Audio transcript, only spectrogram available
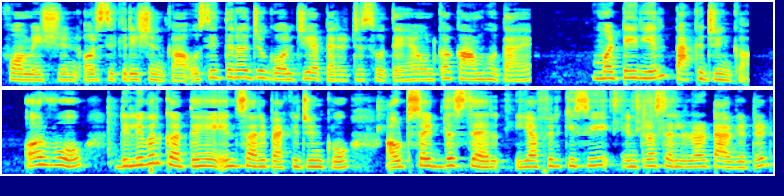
फॉर्मेशन और सिक्रेशन का, उसी तरह जो गोल्जी अपैरेटस होते हैं, उनका काम होता है मटेरियल पैकेजिंग का। और वो डिलीवर करते हैं इन सारे पैकेजिंग को आउटसाइड द सेल या फिर किसी इंट्रासेलुलर टारगेटेड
